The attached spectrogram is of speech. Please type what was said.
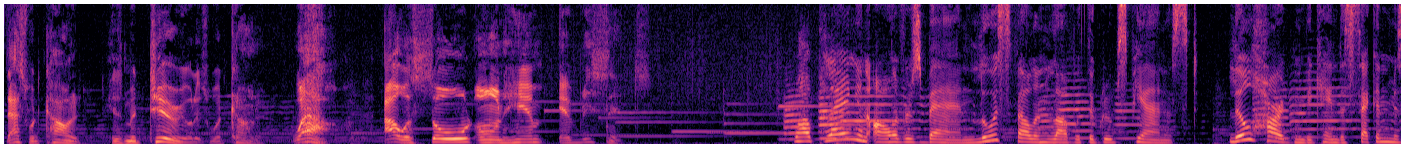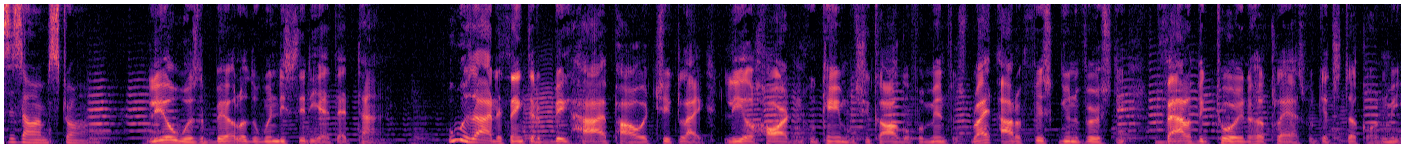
That's what counted. His material is what counted. Wow, I was sold on him ever since. While playing in Oliver's band, Louis fell in love with the group's pianist. Lil Hardin became the second Mrs. Armstrong. Lil was the belle of the Windy City at that time. Who was I to think that a big, high-powered chick like Lil Hardin, who came to Chicago from Memphis, right out of Fisk University, valedictorian of her class, would get stuck on me?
